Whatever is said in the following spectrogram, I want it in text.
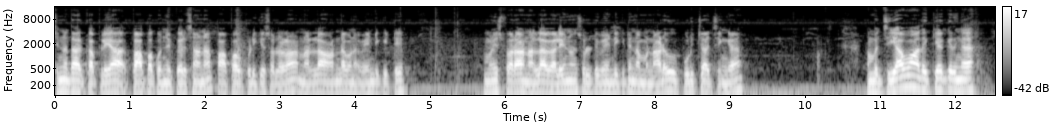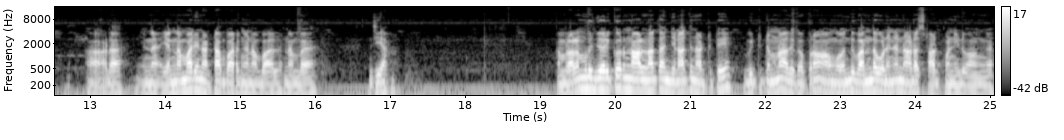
சின்னதாக இருக்காப்லையா? பாப்பா கொஞ்சம் பெருசானா? பாப்பாவை பிடிக்க சொல்லலாம். நல்லா ஆண்டவனை வேண்டிக்கிட்டு முனீஸ்வரா நல்லா விளையணும்னு சொல்லிட்டு வேண்டிக்கிட்டு நம்ம நடவு பிடிச்சாச்சுங்க. நம்ம ஜியாவும் அதை கேட்குதுங்க ஆடா என்ன என்ன மாதிரி நட்டான் பாருங்க நம்ம அதில் நம்ம ஜியா. நம்மளால முடிஞ்ச வரைக்கும் ஒரு நாலு நாற்று அஞ்சு நாற்று நட்டுட்டு விட்டுட்டோம்னா அதுக்கப்புறம் அவங்க வந்து வந்த உடனே நட ஸ்டார்ட் பண்ணிடுவாங்க.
